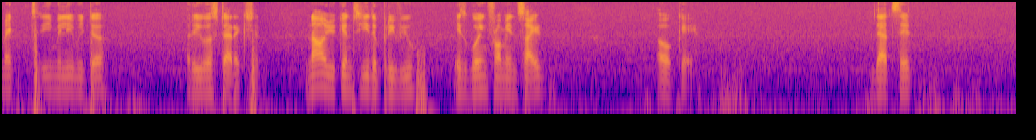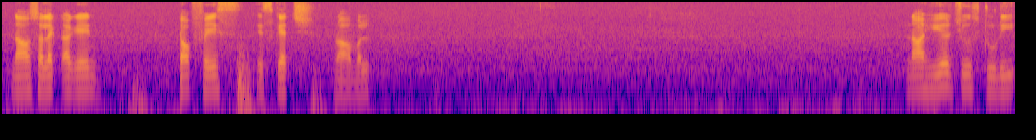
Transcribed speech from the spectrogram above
Make 3 millimeter reverse direction. Now you can see the preview is going from inside. Okay. That's it. Now select again. Top face sketch normal now here choose 2d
